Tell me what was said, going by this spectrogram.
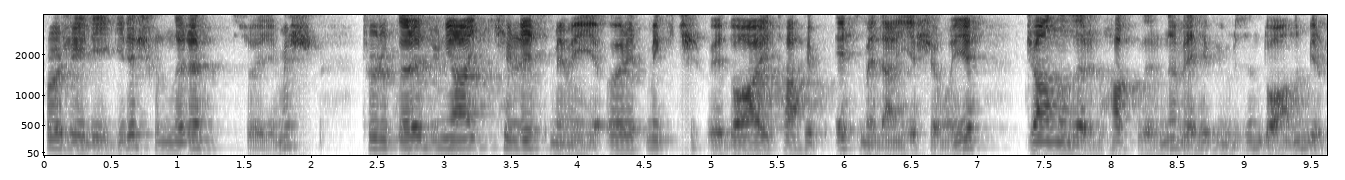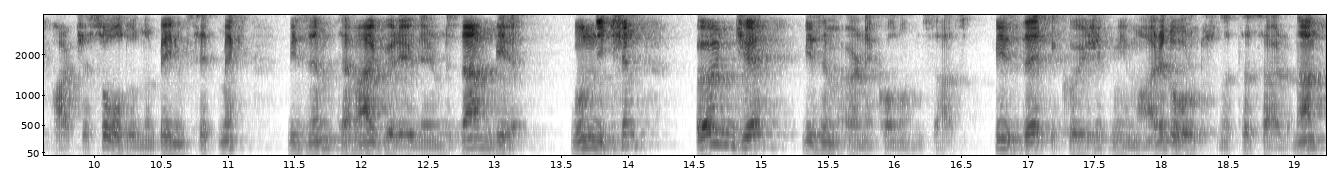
projeyle ilgili şunları söylemiş. Çocuklara dünyayı kirletmemeyi öğretmek için ve doğayı tahrip etmeden yaşamayı, canlıların haklarını ve hepimizin doğanın bir parçası olduğunu benimsetmek bizim temel görevlerimizden biri. Bunun için önce bizim örnek olmamız lazım. Biz de ekolojik mimari doğrultusunda tasarlanan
